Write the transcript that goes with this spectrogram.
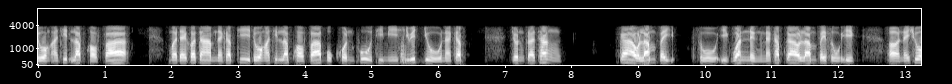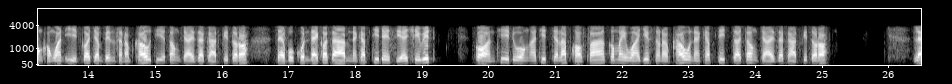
ดวงอาทิตย์รับขอบฟ้า เมื่อใดก็ตามนะครับ ที่ดวงอาทิตย์รับขอบฟ้าบุคคลผู้ที่มีชีวิตอยู่นะครับ จนกระทั่งก้าวล้ำไปสู่อีกวันหนึ่งนะครับก้าวล้ำไปสู่อีกเอ่อในช่วงของวันอีดก็จำเป็นสำหรับเขาที่จะต้องจ่ายสกาดฟิตรอแต่บุคคลใดก็ตามนะครับ ที่ได้เสียชีวิต ก่อนที่ดวงอาทิตย์จะรับขอบฟ้าก็ไม่วายิบสำหรับเขานะครับ ที่จะต้องจ่ายสกาดฟิตรอและ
